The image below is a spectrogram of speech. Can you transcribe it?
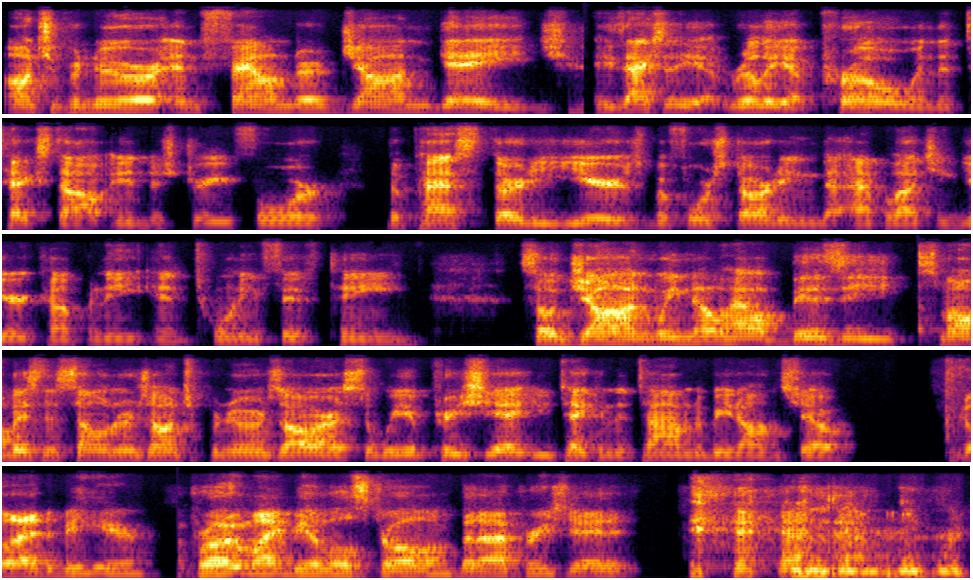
entrepreneur, and founder John Gage. He's actually really a pro in the textile industry for the past 30 years before starting the Appalachian Gear Company in 2015. So, John, we know how busy small business owners, entrepreneurs are. So, we appreciate you taking the time to be on the show. Glad to be here. Pro might be a little strong, but I appreciate it.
